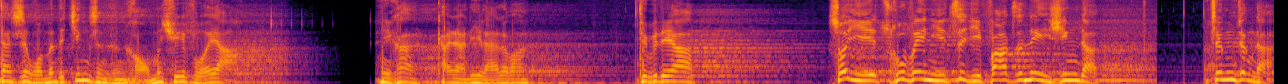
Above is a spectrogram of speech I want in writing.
但是我们的精神很好，我们学佛呀。你看感染力来了吧，对不对呀？所以，除非你自己发自内心的真正的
